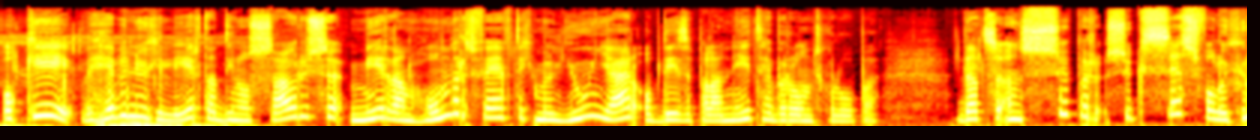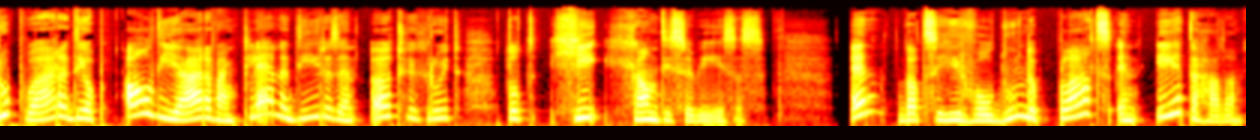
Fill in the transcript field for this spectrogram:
Oké, we hebben nu geleerd dat dinosaurussen meer dan 150 miljoen jaar op deze planeet hebben rondgelopen dat ze een super succesvolle groep waren die op al die jaren van kleine dieren zijn uitgegroeid tot gigantische wezens. En dat ze hier voldoende plaats en eten hadden.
